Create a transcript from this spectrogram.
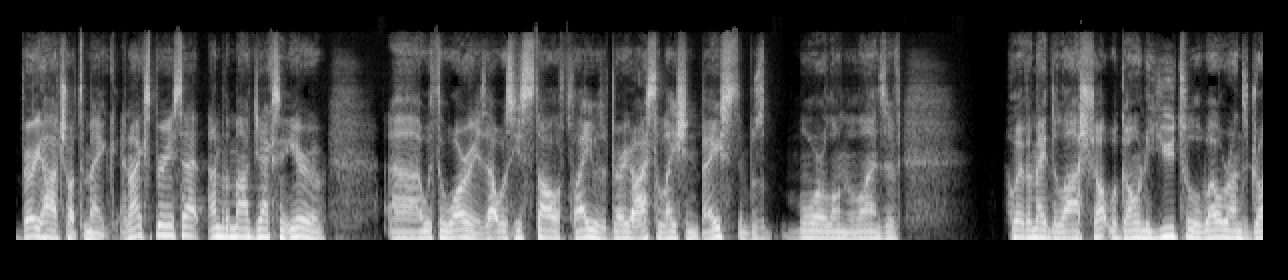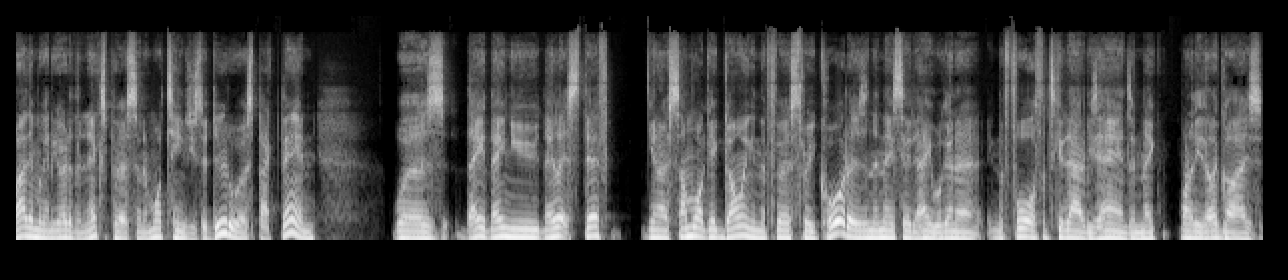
Very hard shot to make. And I experienced that under the Mark Jackson era uh, with the Warriors. That was his style of play. He was very isolation based. It was more along the lines of whoever made the last shot, we're going to you till the well runs dry. Then we're going to go to the next person. And what teams used to do to us back then was they they knew they let Steph you know somewhat get going in the first three quarters, and then they said, hey, we're going to in the fourth, let's get it out of his hands and make one of these other guys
